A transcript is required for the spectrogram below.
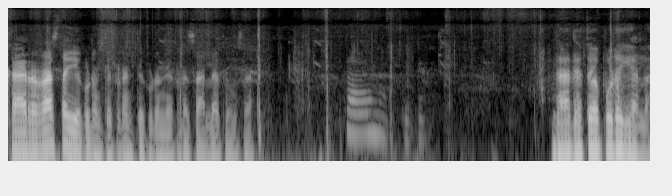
काय रस्ता इकडून तिकडून तिकडून इकडं चाललाय तुमचा. दाद्या तुझ्या पुढे गेला.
